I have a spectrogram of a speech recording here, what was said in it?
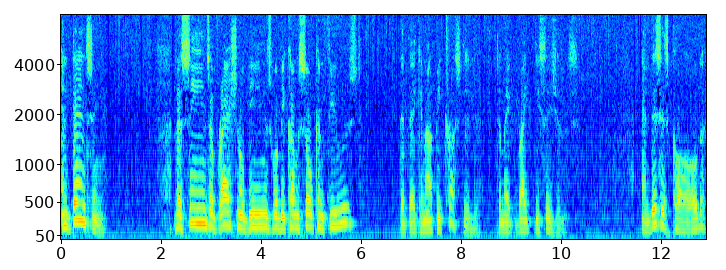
and dancing. The scenes of rational beings will become so confused that they cannot be trusted to make right decisions. And this is called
